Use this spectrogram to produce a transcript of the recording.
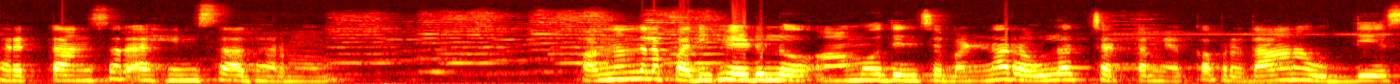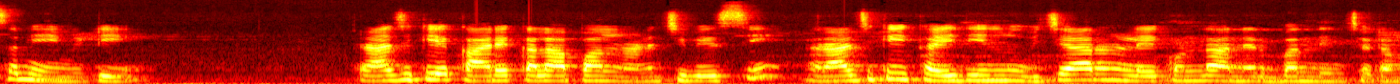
కరెక్ట్ ఆన్సర్ అహింసా ధర్మం. పంతొమ్మిది వందల పదిహేడులో ఆమోదించబడిన రౌలత్ చట్టం యొక్క ప్రధాన ఉద్దేశం ఏమిటి? రాజకీయ కార్యకలాపాలను అణచివేసి రాజకీయ ఖైదీలను విచారణ లేకుండా నిర్బంధించటం.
